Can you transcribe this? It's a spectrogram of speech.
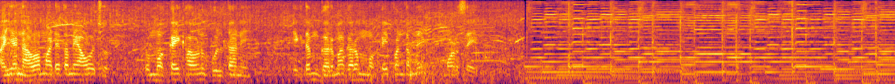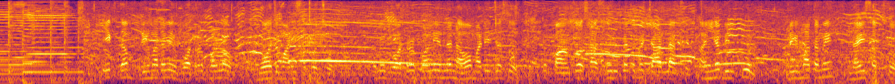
અહીંયા નાહવા માટે તમે આવો છો તો મકાઈ ખાવાનું ભૂલતા નહીં. એકદમ ગરમા ગરમ મકાઈ પણ તમને મળશે. એકદમ ફ્રીમાં તમે વોટરફોલનો મોજ માણી શકો છો. તમે વોટરફોલની અંદર નાહવા માટે જશો તો પાંચસો સાતસો રૂપિયા તમે ચાર્જ લાગશે. અહીંયા બિલકુલ ફ્રીમાં તમે નહીં શકશો.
